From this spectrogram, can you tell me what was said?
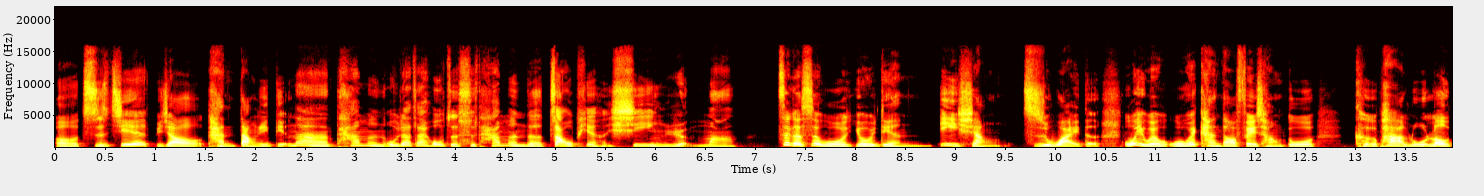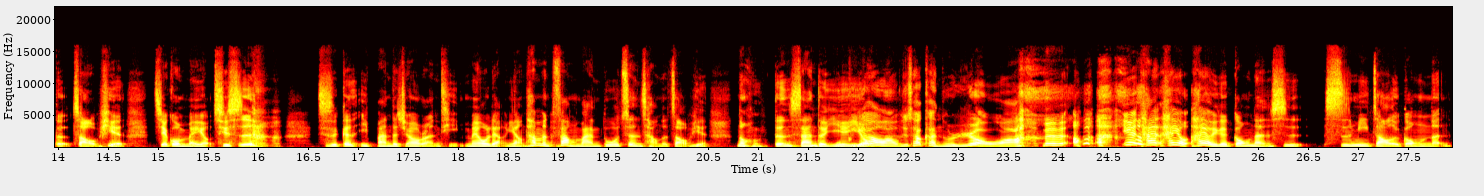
呃直接，比较坦荡一点。那他们我比较在乎的是他们的照片很吸引人吗？这个是我有一点意想之外的，我以为我会看到非常多可怕裸露的照片，结果没有。其实，其实跟一般的交友软体没有两样，他们放蛮多正常的照片，那种登山的也有啊。我就是要看很多肉啊，没有没有哦哦，因为它它有它有一个功能是。私密照的功能，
